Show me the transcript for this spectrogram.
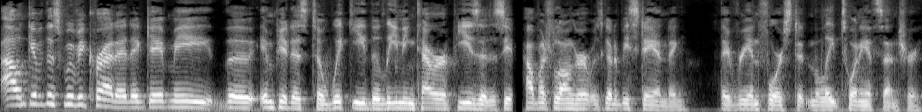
I'll give this movie credit. It gave me the impetus to wiki the Leaning Tower of Pisa to see how much longer it was going to be standing. They've reinforced it in the late 20th century.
